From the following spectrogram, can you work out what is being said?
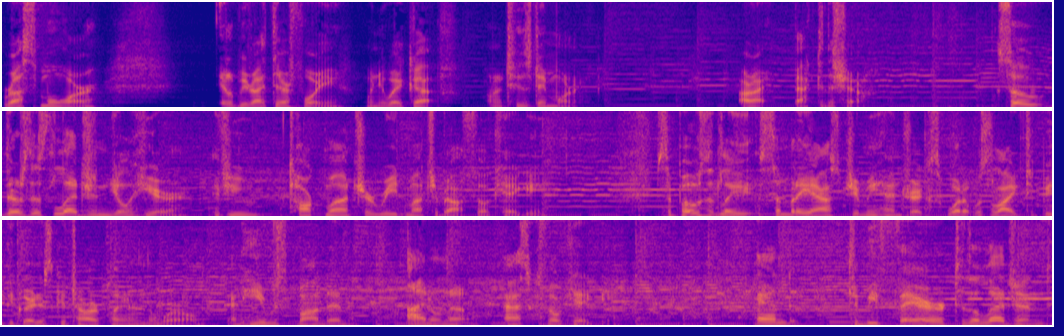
Russ Moore, it'll be right there for you when you wake up on a Tuesday morning. All right, back to the show. So, there's this legend you'll hear if you talk much or read much about Phil Keaggy. Supposedly, somebody asked Jimi Hendrix what it was like to be the greatest guitar player in the world, and he responded, I don't know, ask Phil Keaggy. And to be fair to the legend,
